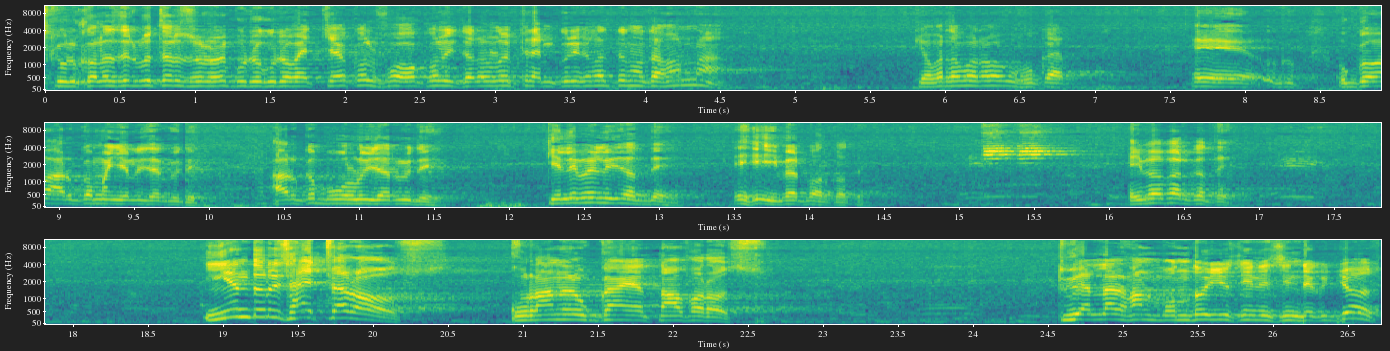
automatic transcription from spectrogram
স্কুল, কলেজের ভিতরে ছোট গুঁড়ো গুঁড়ো বাচ্চা অকল ফ অকল হলো প্রেম করে ফেলার জন্য তখন না? কেবার দাবার হুকার? এ উগ্র আর গো মাইয়া লই যার দে আর গো বউ লই যার দে কেলে বে লই যার দে এইবার বরকতে এইবার বরকতে ইয়েন ধরে সাইড ফেরস। কোরআনের উজ্ঞায় না ফরস তুই আল্লাহর হন বন্ধ হয়েছিস এনে চিন্তা করছস?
